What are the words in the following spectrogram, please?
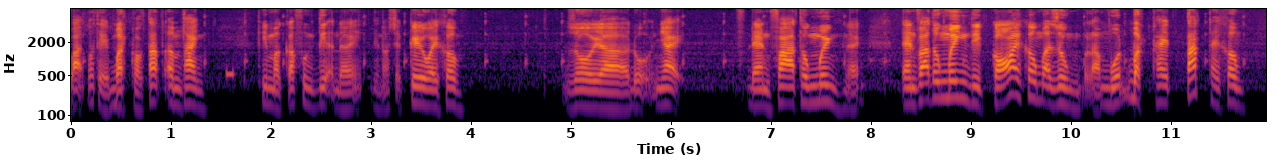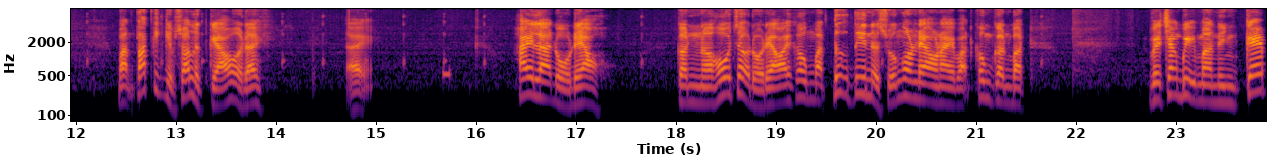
bạn có thể bật hoặc tắt âm thanh. Khi mà các phương tiện đấy thì nó sẽ kêu hay không. Rồi à, độ nhạy đèn pha thông minh đấy. Đèn pha thông minh thì có hay không bạn dùng là muốn bật hay tắt hay không? Bạn tắt cái kiểm soát lực kéo ở đây. Đấy. Hay là đổ đèo? Cần à, hỗ trợ đổ đèo hay không? Bạn tự tin ở xuống con đèo này bạn không cần bật. Về trang bị màn hình kép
